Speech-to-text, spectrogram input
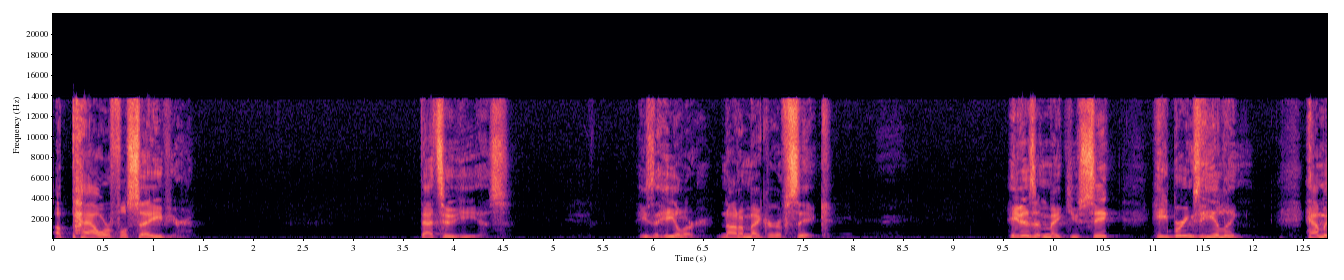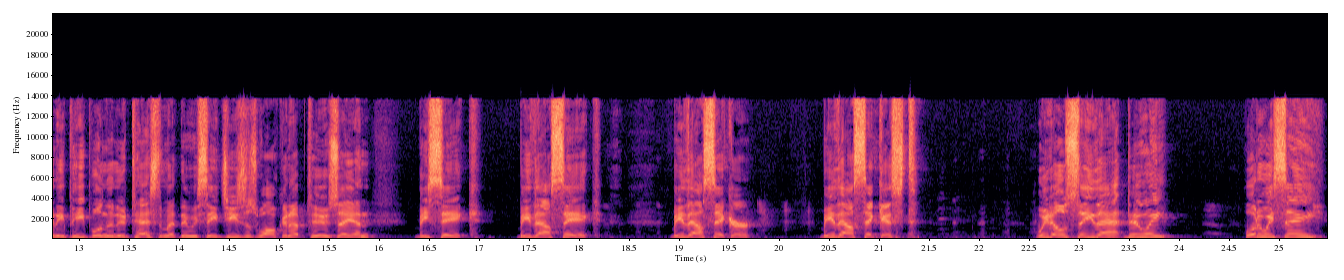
a powerful Savior. That's who he is. He's a healer, not a maker of sick. He doesn't make you sick, he brings healing. How many people in the New Testament do we see Jesus walking up to saying, Be sick, be thou sick, be thou sicker, be thou sickest? We don't see that, do we? What do we see?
